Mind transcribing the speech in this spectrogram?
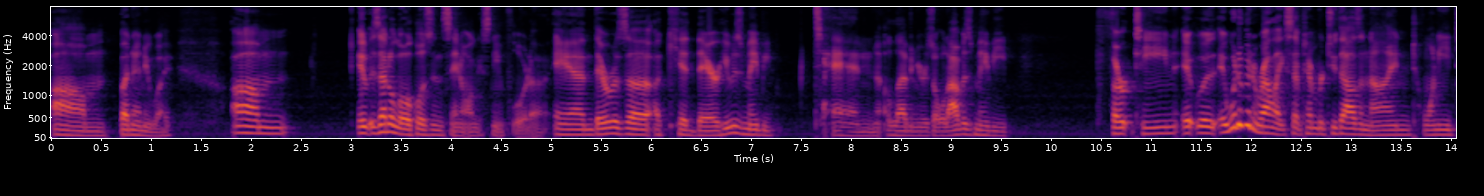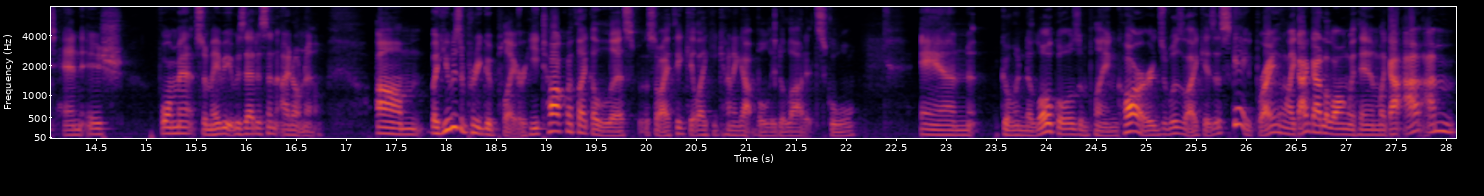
Um, but anyway, um, it was at a locals in St. Augustine, Florida, and there was a, a kid there. He was maybe 10, 11 years old. I was maybe 13. It was it would have been around like September 2009, 2010 ish format. So maybe it was Edison. I don't know. Um, but he was a pretty good player. He talked with like a lisp, so I think like he kind of got bullied a lot at school. And going to locals and playing cards was like his escape, right? And like I got along with him. Like I, I, I'm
